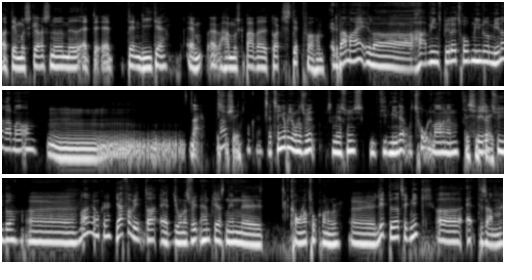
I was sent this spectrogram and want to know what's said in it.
og det er måske også noget med, at, at den liga er, er, har måske bare været et godt step for ham. Er det bare mig, eller har vi en spiller i truppen lige nu, der minder ret meget om? Mm, nej, det Nej. synes jeg ikke. Okay. Jeg tænker på Jonas Vind, som jeg synes, de minder utrolig meget om hinanden. Det synes jeg ikke. Spillertyper. Øh, nej, okay. Jeg forventer, at Jonas Vind, han bliver sådan en øh, corner 2.0. Øh, lidt bedre teknik, og alt det samme. Jeg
